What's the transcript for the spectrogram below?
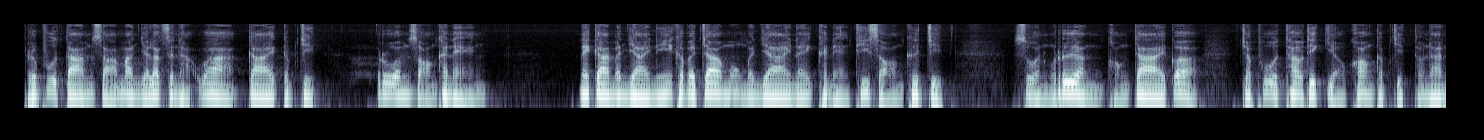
หรือผู้ตามสามัญลักษณะว่ากายกับจิต รวมสองแขนง ในการบรรยายนี้ข้าพเจ้ามุ่งบรรยายในแขนงที่สองคือจิต ส่วนเรื่องของกายก็จะพูดเท่าที่เกี่ยวข้องกับจิตเท่านั้น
